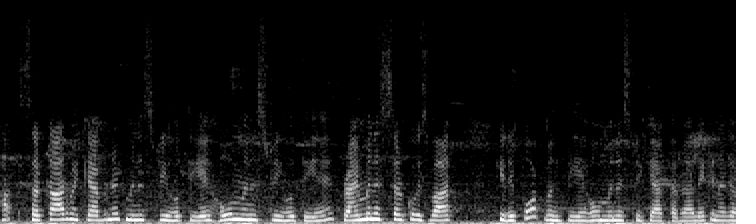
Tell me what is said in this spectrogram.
हाँ, सरकार में कैबिनेट मिनिस्ट्री होती है होम मिनिस्ट्री होती है। प्राइम मिनिस्टर को इस बात की रिपोर्ट मिलती है होम मिनिस्ट्री क्या कर रहा है। लेकिन अगर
